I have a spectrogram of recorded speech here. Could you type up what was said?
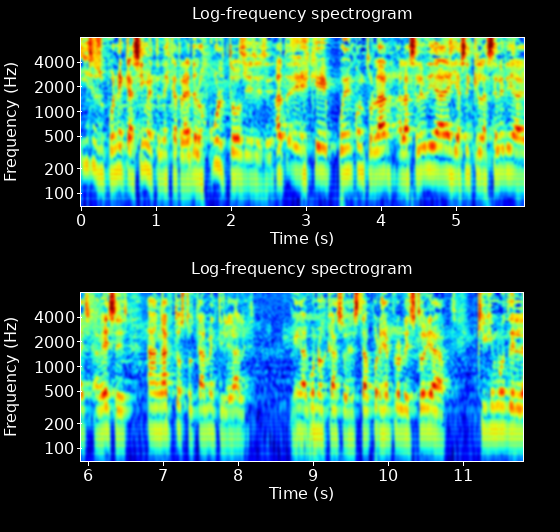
Y se supone que así, ¿me entendés? Que a través de los cultos Sí, sí, sí. es que pueden controlar a las celebridades y hacen que las celebridades a veces hagan actos totalmente ilegales. En algunos casos está, por ejemplo, la historia que vimos del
